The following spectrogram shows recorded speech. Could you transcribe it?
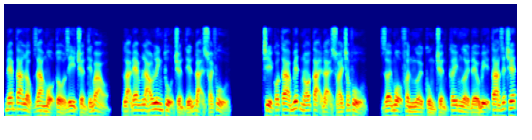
đem ta lộc ra mộ tổ di chuyển tiến vào, lại đem lão linh thụ chuyển tiến đại soái phủ. Chỉ có ta biết nó tại đại soái trong phủ, rời mộ phần người cùng chuyển cây người đều bị ta giết chết,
